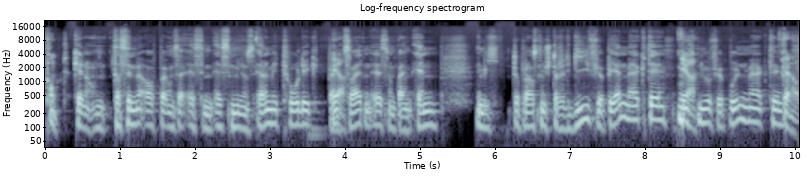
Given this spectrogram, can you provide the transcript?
Punkt. Genau, und da sind wir auch bei unserer SMS-R-Methodik, beim ja. zweiten S und beim N, nämlich du brauchst eine Strategie für Bärenmärkte, nicht ja. nur für Bullenmärkte. Genau.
